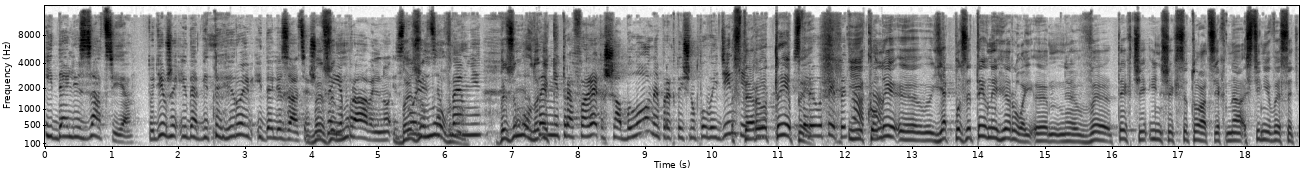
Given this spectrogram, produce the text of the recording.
ідеалізація. Тоді вже іде від тих героїв ідеалізація, що це є правильно, і створюються безумовно. певні, Безумовно. е, певні І- трафарети, шаблони, практично поведінки, які- Стереотипи. стереотипи. І так, коли е, як позитивний герой е, в тих чи інших ситуаціях на стіні висить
